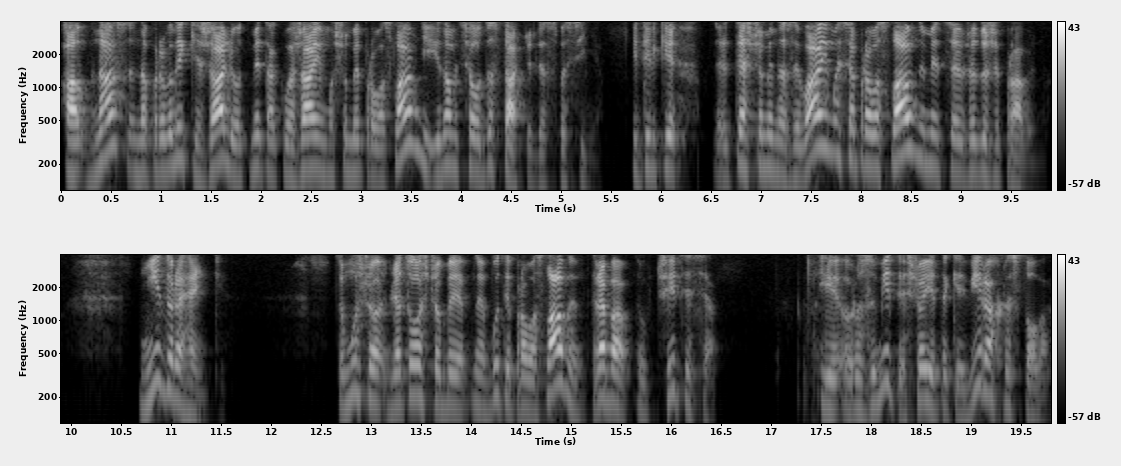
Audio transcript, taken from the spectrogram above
А в нас, на превеликий жаль, от ми так вважаємо, що ми православні, і нам цього достатньо для спасіння. І тільки е, те, що ми називаємося православними, це вже дуже правильно. Ні, дорогенькі. Тому що для того, щоб е, бути православним, треба вчитися і розуміти, що є таке віра Христова.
